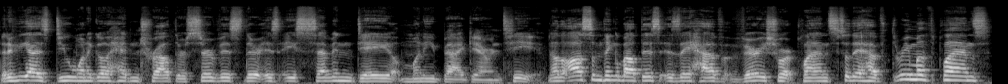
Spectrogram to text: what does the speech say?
that if you guys do want to go ahead and try out their service, there is a 7 day money back guarantee. Now the awesome thing about this is they have very short plans. So they have 3 month plans,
